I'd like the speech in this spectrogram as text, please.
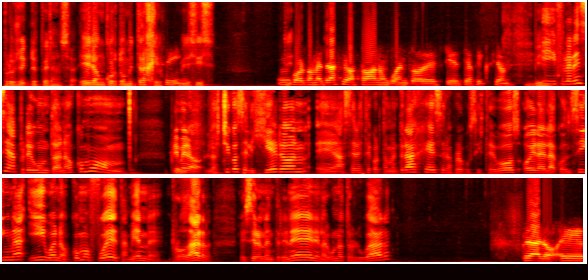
Proyecto Esperanza. ¿Era un cortometraje, me decís? Un cortometraje basado en un cuento de ciencia ficción. Y Florencia pregunta, ¿no? ¿Cómo, primero, los chicos eligieron eh, hacer este cortometraje? ¿Se los propusiste vos? ¿O era la consigna? Y bueno, ¿cómo fue también eh, rodar? ¿Lo hicieron entrenar en algún otro lugar? Claro, eh,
